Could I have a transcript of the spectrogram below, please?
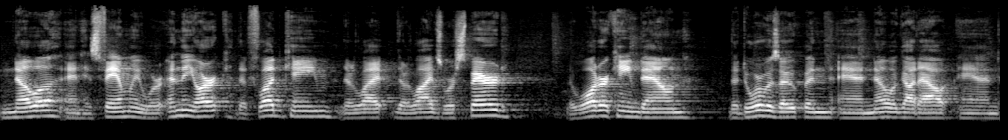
Noah and his family were in the ark. The flood came; their li- their lives were spared. The water came down. The door was open, and Noah got out. And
